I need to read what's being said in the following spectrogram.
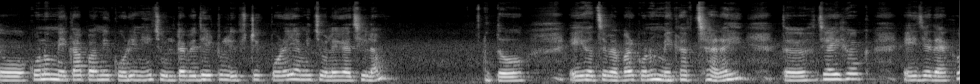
তো কোনো মেকআপ আমি করিনি, চুলটা বেঁধে একটু লিপস্টিক পরেই আমি চলে গেছিলাম। তো এই হচ্ছে ব্যাপার, কোনো মেকআপ ছাড়াই। তো যাই হোক, এই যে দেখো,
